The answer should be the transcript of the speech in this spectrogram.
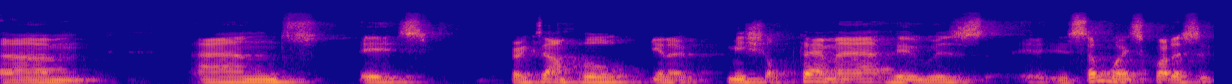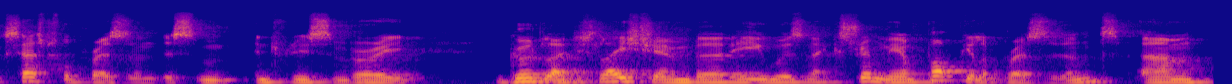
um, and it's for example, you know, Michel Temer, who was in some ways quite a successful president, this introduced some very good legislation, but he was an extremely unpopular president. Um,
